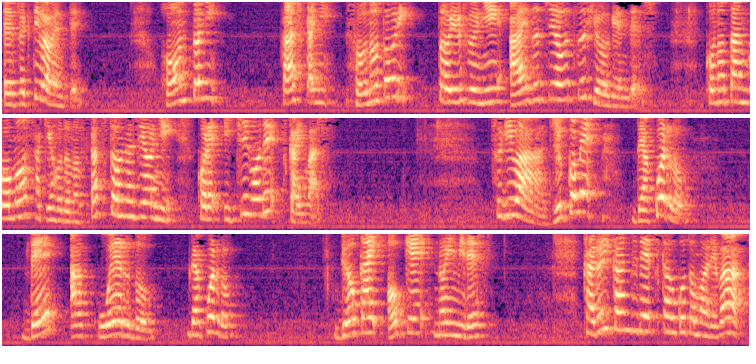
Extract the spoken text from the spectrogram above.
efectivamente 本当に、確かに、その通りというふうに相づちを打つ表現です。この単語も先ほどの2つと同じように、これ1語で使います。次は10個目。de acuerdo, de acuerdo, de acuerdo 了解 OK の意味です。軽い感じで使うこともあれば、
